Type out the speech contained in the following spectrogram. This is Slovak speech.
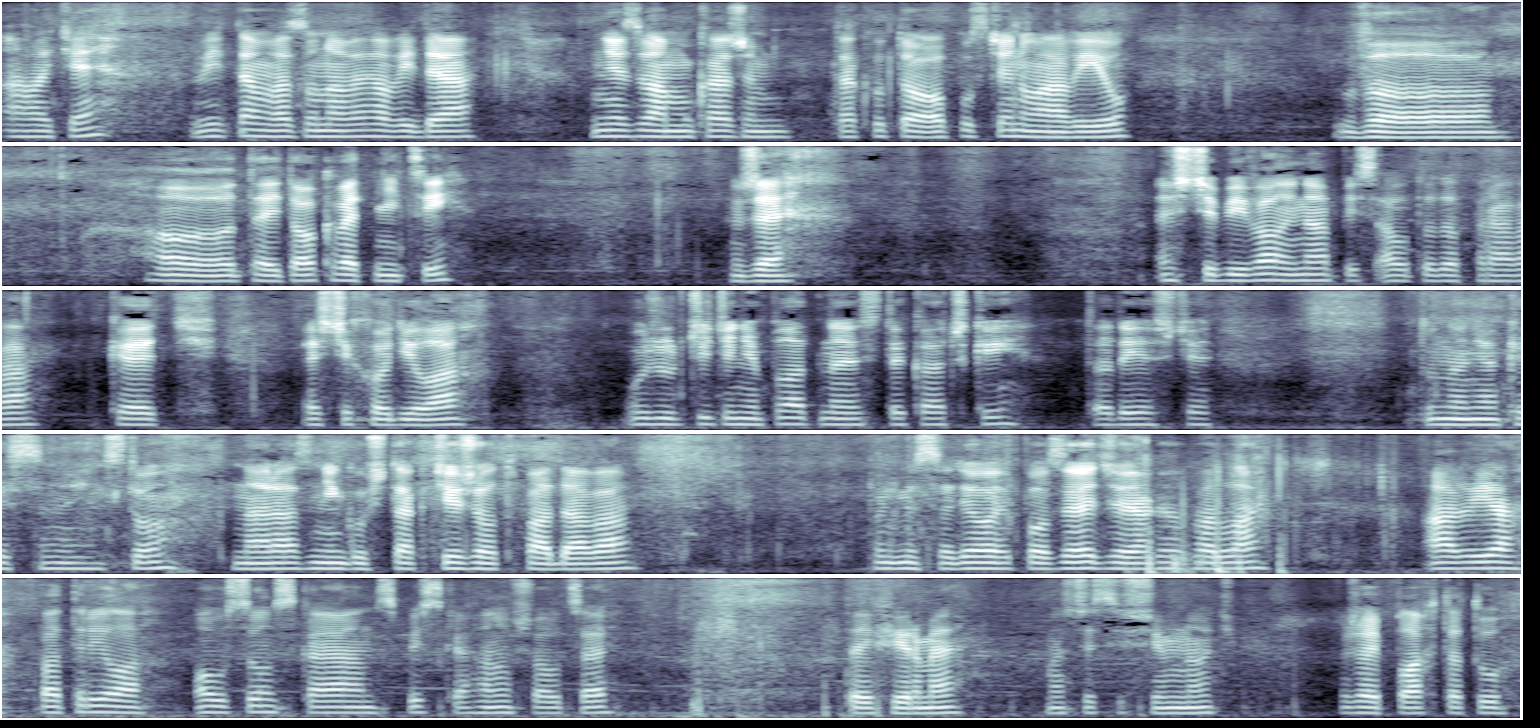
Ahojte, vítam vás u nového videa. Dnes vám ukážem takúto opustenú aviu v tejto kvetnici, že ešte bývalý nápis autodoprava, keď ešte chodila, už určite neplatné stekačky, tady ešte tu na nejaké semenstvo, narazník už taktiež odpadáva. Poďme sa ďalej pozrieť, že jak dopadla. Avia patrila Ousun Skyan Spišské Hanušovce tej firme. Môžete si všimnúť, že aj plachta tu.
